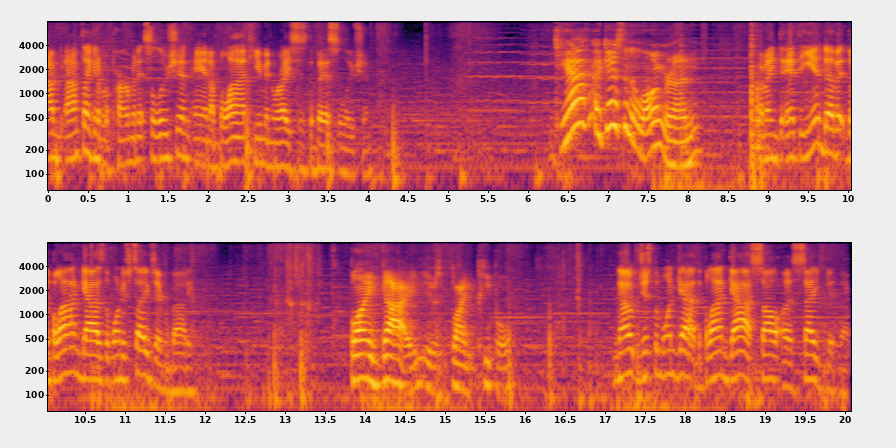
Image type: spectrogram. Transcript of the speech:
I'm, I'm thinking of a permanent solution, and a blind human race is the best solution. Yeah, I guess in the long run. I mean, at the end of it, the blind guy is the one who saves everybody. Blind guy. It was blind people. No, just the one guy. The blind guy saw uh, saved it there.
